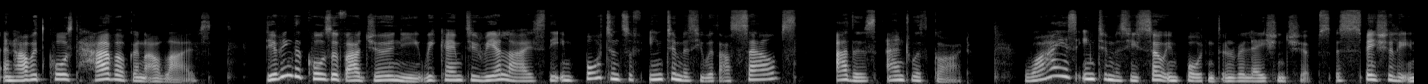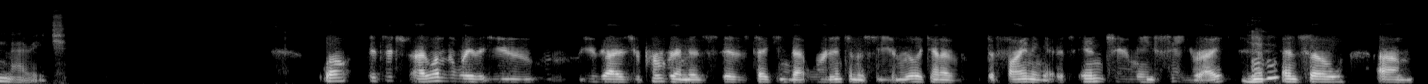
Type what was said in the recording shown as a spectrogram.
and how it caused havoc in our lives. During the course of our journey, we came to realize the importance of intimacy with ourselves, others, and with God. Why is intimacy so important in relationships, especially in marriage? Well, it's I love the way that you you guys your program is is taking that word intimacy and really kind of defining it. It's into me see, right? Yep. Mhm. And so um,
